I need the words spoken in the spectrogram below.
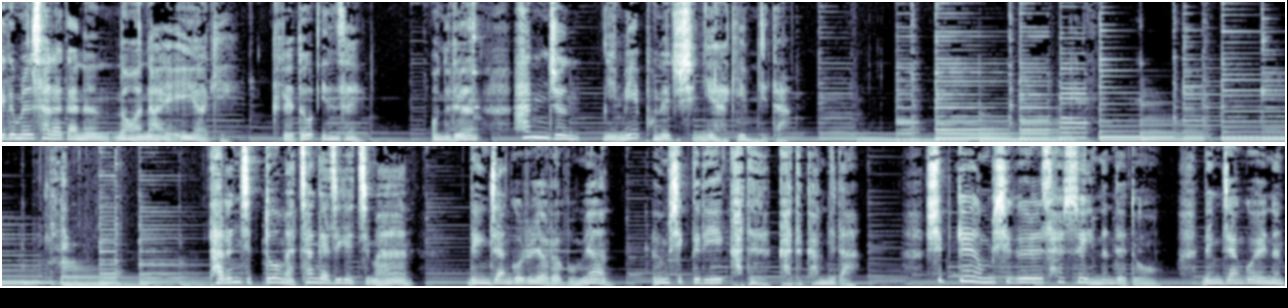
지금을 살아가는 너와 나의 이야기 그래도 인생 오늘은 한준 님이 보내주신 이야기입니다. 다른 집도 마찬가지겠지만 냉장고를 열어보면 음식들이 가득가득합니다. 쉽게 음식을 살 수 있는데도 냉장고에는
